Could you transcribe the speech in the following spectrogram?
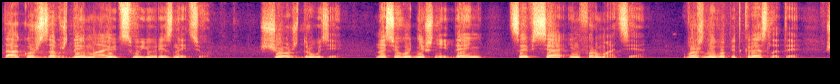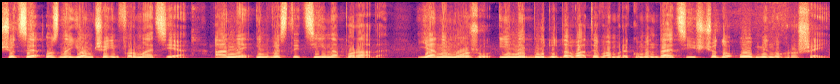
також завжди мають свою різницю. Що ж, друзі, на сьогоднішній день це вся інформація. Важливо підкреслити, що це ознайомча інформація, а не інвестиційна порада. Я не можу і не буду давати вам рекомендацій щодо обміну грошей.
